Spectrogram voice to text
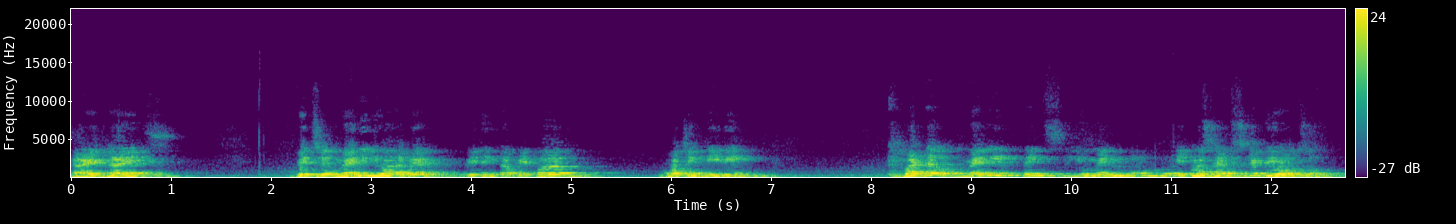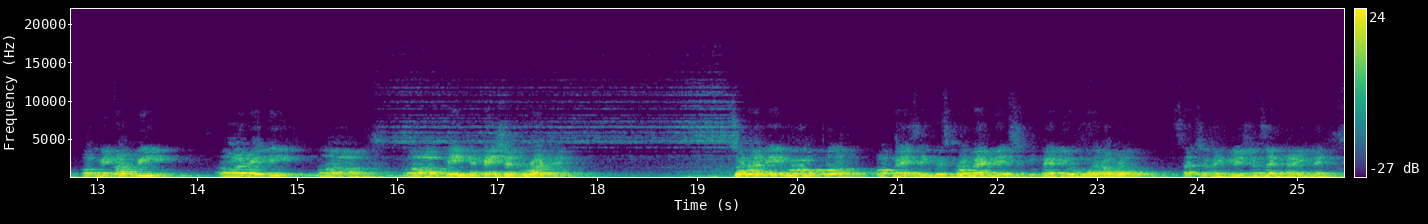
guidelines, which many you are aware, reading the paper, watching TV. But uh, many things you may, it must have skipped you also, or may not be uh, really uh, uh, paying attention towards it. So one aim of uh, organizing this program is to tell you more about such regulations and guidelines.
